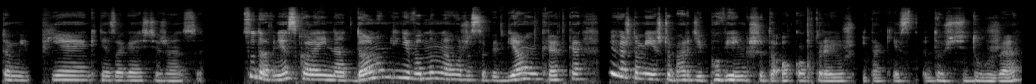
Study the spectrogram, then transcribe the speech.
To mi pięknie zagęści rzęsy. Cudownie, z kolei na dolną linię wodną nałożę sobie białą kredkę, ponieważ to mi jeszcze bardziej powiększy to oko, które już i tak jest dość duże.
